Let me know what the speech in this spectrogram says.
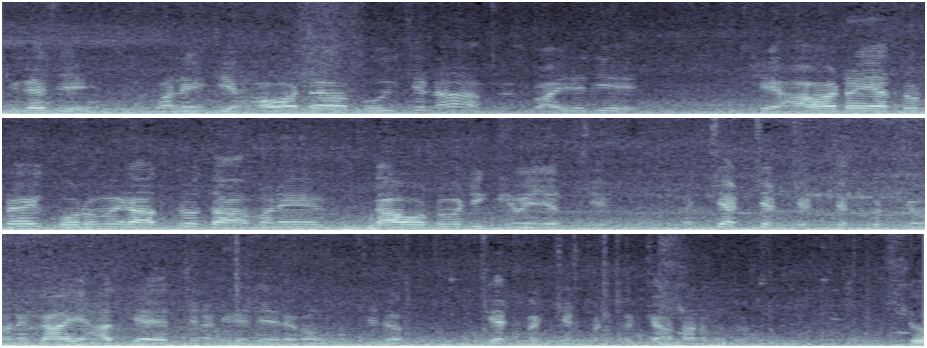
ঠিক আছে? মানে যে হাওয়াটা বইছে না, বাইরে দিয়ে সে হাওয়াটা এতটাই গরমের আর্দ্রতা মানে গা অটোমেটিক ঘেমে যাচ্ছে। চ্যাট চ্যাট চ্যাট চ্যাট করছে মানে গায়ে হাত দেওয়া যাচ্ছে না, ঠিক আছে? এরকম করছি তো চ্যাটপ্যাট চ্যাটপ্যাট করছে আমার মতো। তো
